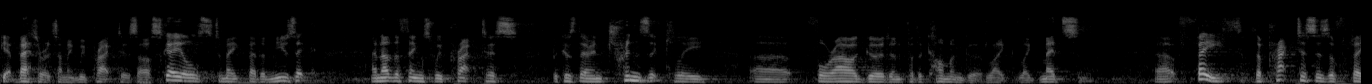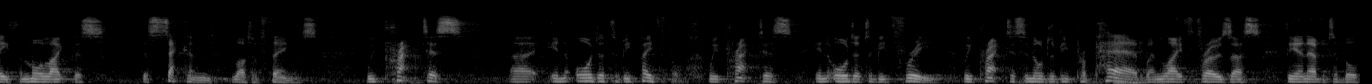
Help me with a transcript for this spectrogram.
get better at something. We practice our scales to make better music, and other things we practice because they're intrinsically uh, for our good and for the common good, like, like medicine. Uh, faith, the practices of faith, are more like this, the second lot of things. We practice uh, in order to be faithful. We practice in order to be free. We practice in order to be prepared when life throws us the inevitable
